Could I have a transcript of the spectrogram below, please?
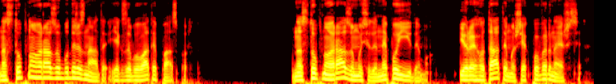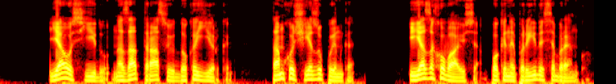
Наступного разу будеш знати, як забувати паспорт. Наступного разу ми сюди не поїдемо, і реготатимеш, як повернешся. Я ось їду назад трасою до Каїрки. Там хоч є зупинка. І я заховаюся, поки не приїде Сябренко.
